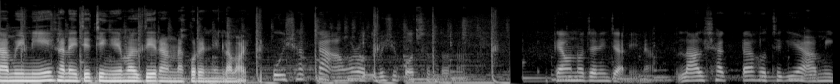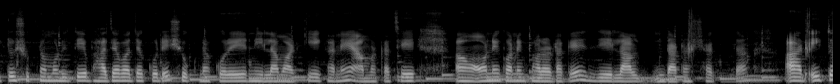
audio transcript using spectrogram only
নামিয়ে নিয়ে এখানে এই যে চিংড়ি মাছ দিয়ে রান্না করে নিলাম আর কি। পুঁই শাকটা আমার অত বেশি পছন্দ না। কেন জানি জানি না। লাল শাকটা হচ্ছে গিয়ে আমি একটু শুকনো মরিচ দিয়ে ভাজা ভাজা করে শুকনো করে নিলাম আর কি এখানে। আমার কাছে অনেক অনেক ভালো লাগে যে লাল ডাটার শাকটা। আর এই তো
